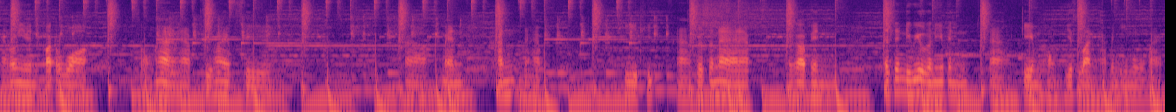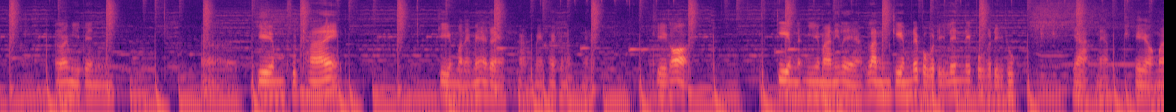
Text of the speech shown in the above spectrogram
ครับแล้วมีเป็น God of War สองภาคนะครับ FIFA FC แมนฮันนะครับที่ที่อ่าเพอร์ซนานะครับ แล้วก็เป็น Resident Evil ตัวนี้เป็นอ่าเกมของ PS1 ครับ เป็นอีมูมาก แล้วก็มีเป็นอ่าเกมสุดท้าย เกมอะไรไม่แน่ใจอ่าไม่ค่อยถนัดนะครับโอเคก็ เกมเนี่ยมีประมาณนี้เลยครับรันเกมได้ปกติเล่นได้ปกติทุกอย่างนะครับเคเดี๋ยวมา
